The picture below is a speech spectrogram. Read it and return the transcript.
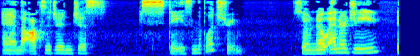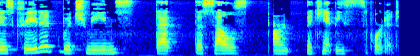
and the oxygen just stays in the bloodstream. So, no energy is created, which means that the cells aren't, they can't be supported.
